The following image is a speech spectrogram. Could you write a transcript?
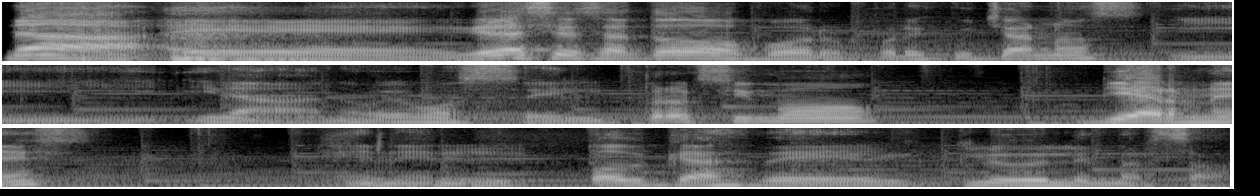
Nada, eh, gracias a todos por, escucharnos y, nada, nos vemos el próximo viernes en el podcast del Club del Inversor.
